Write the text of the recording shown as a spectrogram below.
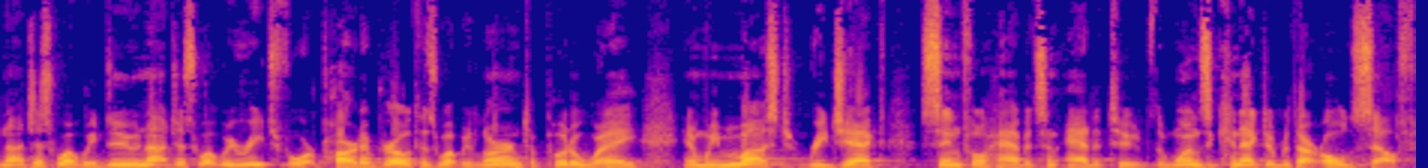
Not just what we do, not just what we reach for. Part of growth is what we learn to put away, and we must reject sinful habits and attitudes, the ones that connected with our old self,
